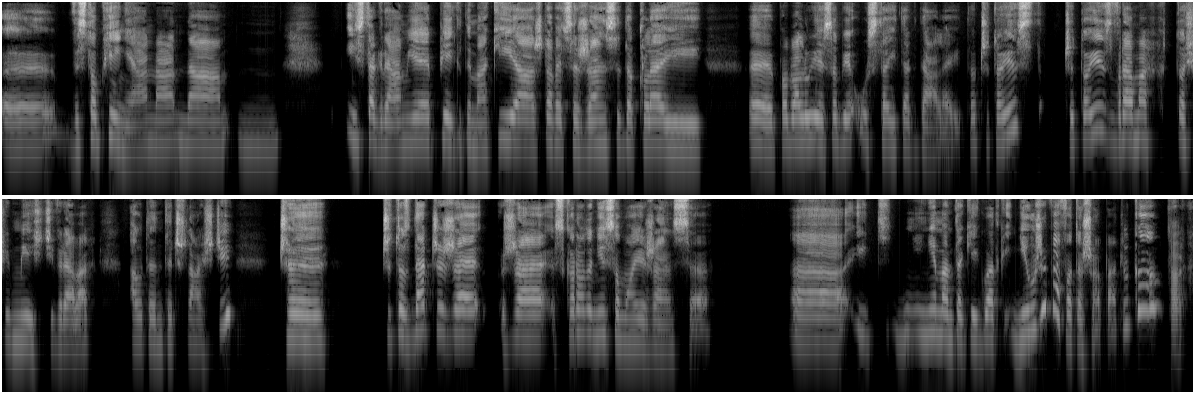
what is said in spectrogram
e, wystąpienia na, na mm, Instagramie piękny makijaż, nawet se rzęsy doklei, e, pomaluje sobie usta i tak dalej. To czy to jest, czy to jest w ramach, to się mieści w ramach autentyczności, czy, czy to znaczy, że, że skoro to nie są moje rzęsy, e, i nie mam takiej gładkiej, nie używa Photoshopa, tylko tak,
